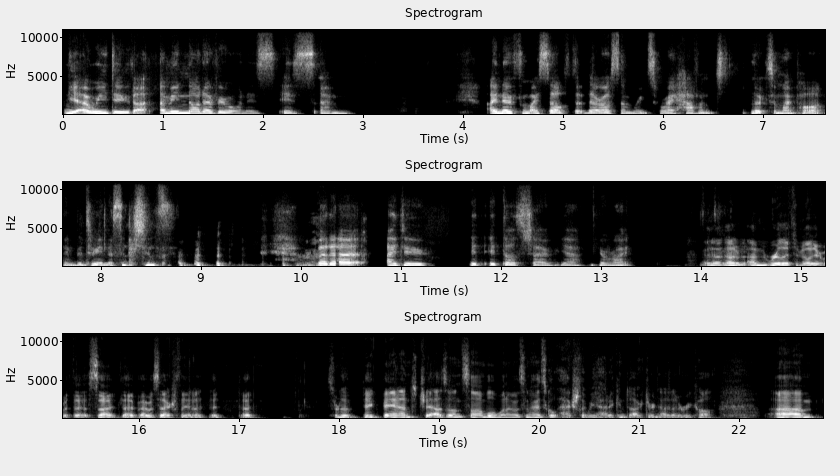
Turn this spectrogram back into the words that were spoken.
yeah we do that. I mean not everyone is is um i know for myself that there are some weeks where i haven't looked at my part in between the sessions. But uh i do it, it does show. Yeah you're right. And i'm really familiar with this. I, I was actually in a, a, a sort of big band jazz ensemble when i was in high school. Actually we had a conductor now that i recall. Um,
